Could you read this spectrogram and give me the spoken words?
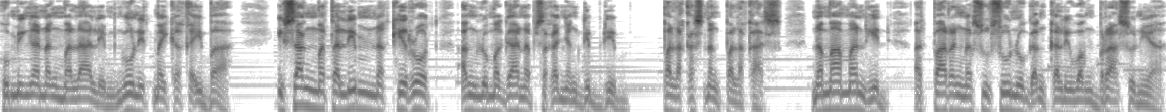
huminga ng malalim ngunit may kakaiba. Isang matalim na kirot ang lumaganap sa kanyang dibdib, palakas ng palakas, namamanhid at parang nasusunog ang kaliwang braso niya.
